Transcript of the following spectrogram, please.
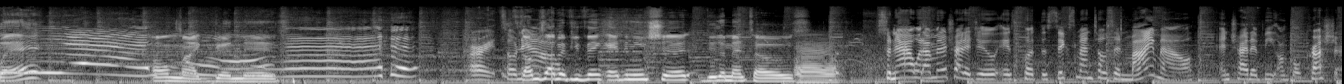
wet. Yes. Oh my goodness. All right, so now. Thumbs up if you think Anthony should do the Mentos. So now what I'm gonna try to do is put the six Mentos in my mouth and try to beat Uncle Crusher.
